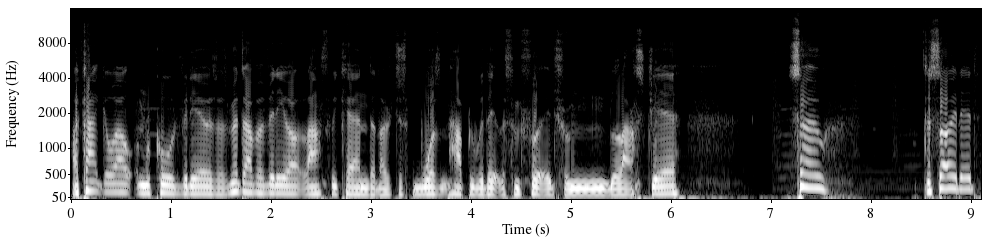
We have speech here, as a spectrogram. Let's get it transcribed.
I can't go out and record videos. I was meant to have a video out last weekend and I just wasn't happy with it with some footage from last year. So, decided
